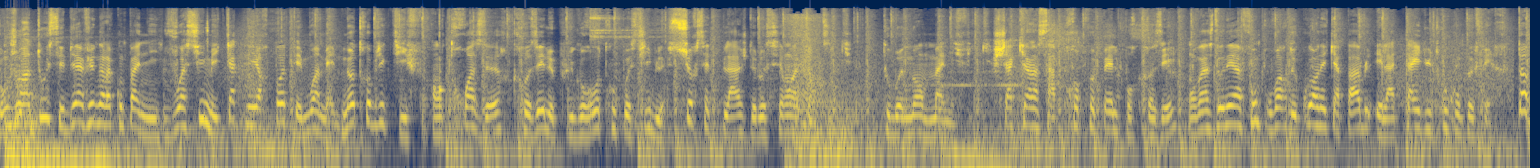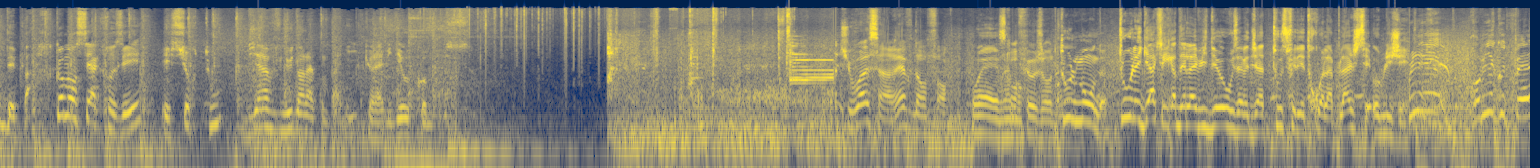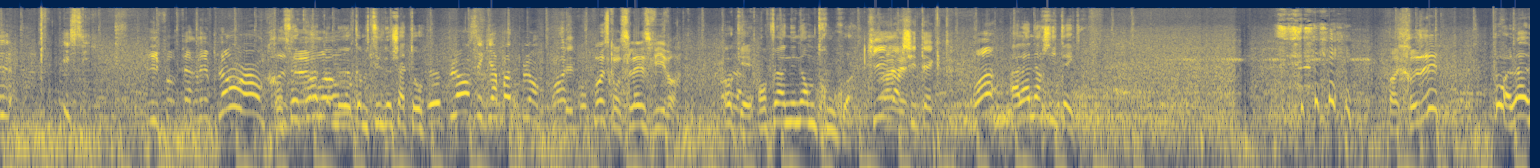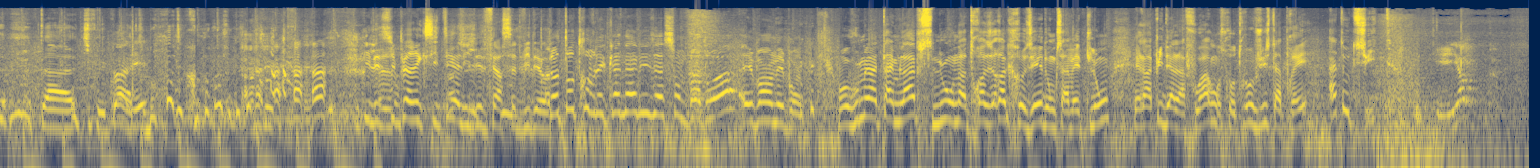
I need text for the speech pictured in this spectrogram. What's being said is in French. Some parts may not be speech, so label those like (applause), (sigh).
Bonjour à tous et bienvenue dans la compagnie. Voici mes 4 meilleurs potes et moi-même. Notre objectif, en 3 heures, creuser le plus gros trou possible sur cette plage de l'océan Atlantique. Tout bonnement magnifique. Chacun a sa propre pelle pour creuser. On va se donner à fond pour voir de quoi on est capable et la taille du trou qu'on peut faire. Top départ. Commencez à creuser et surtout, bienvenue dans la compagnie. Que la vidéo commence. Tu vois, c'est un rêve d'enfant. Ouais, Ce qu'on fait aujourd'hui. Tout le monde, tous les gars qui regardaient la vidéo, vous avez déjà tous fait des trous à la plage, c'est obligé. Premier, premier coup de pelle, ici. Il faut faire les plans, hein, on On creuse fait le quoi comme, euh, comme style de château Le plan, c'est qu'il n'y a pas de plan. Je propose qu'on se laisse vivre. Ok, on fait un énorme trou quoi. Qui est l'architecte Moi Alan architecte. On va creuser Voilà, t'as- tu fais quoi là, Allez. (laughs) Il est super excité à l'idée de faire cette vidéo. Quand on trouve les canalisations de Badois, et ben on est bon. On vous met un timelapse, nous on a 3 heures à creuser, donc ça va être long et rapide à la fois. On se retrouve juste après. À tout de suite. Et hop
